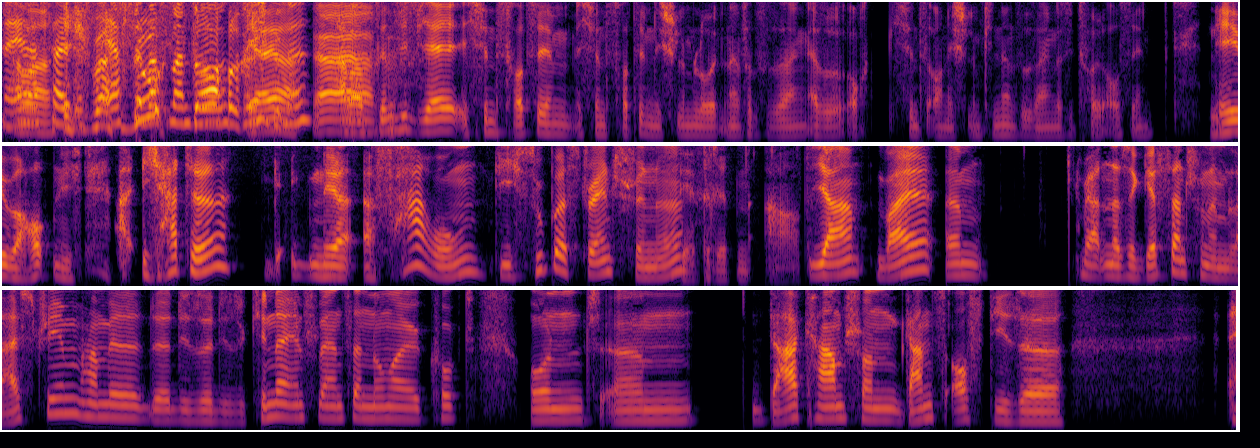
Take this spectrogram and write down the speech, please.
naja, aber das ist halt ich das Erste, was man so doch. sieht, Ja, ja. ne? Ja, Aber prinzipiell, ich finde es trotzdem, ich finde es trotzdem nicht schlimm, Leuten einfach zu sagen. Also auch, ich finde es auch nicht schlimm, Kindern zu sagen, dass sie toll aussehen. Nee, überhaupt nicht. Ah, Ich hatte eine Erfahrung, die ich super strange finde. Der dritten Art. Ja, weil ähm, wir hatten das ja gestern schon im Livestream, haben wir äh, diese, diese Kinder-Influencer-Nummer geguckt und ähm, da kam schon ganz oft diese, äh,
